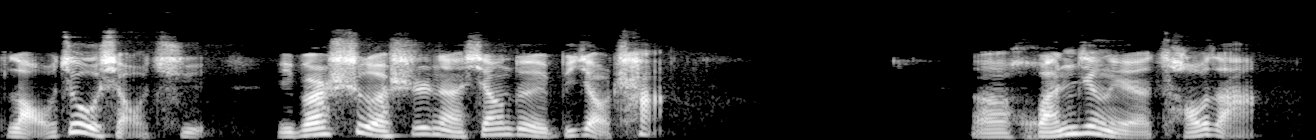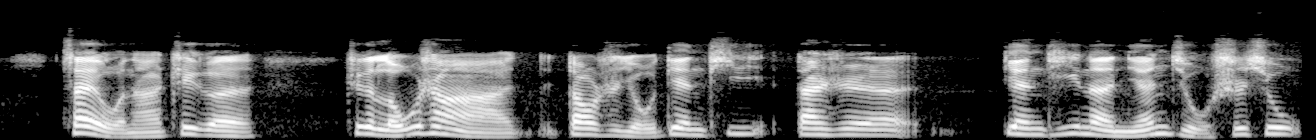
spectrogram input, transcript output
老旧小区，里边设施呢相对比较差，呃环境也嘈杂。再有呢，这个这个楼上啊倒是有电梯，但是电梯呢年久失修，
